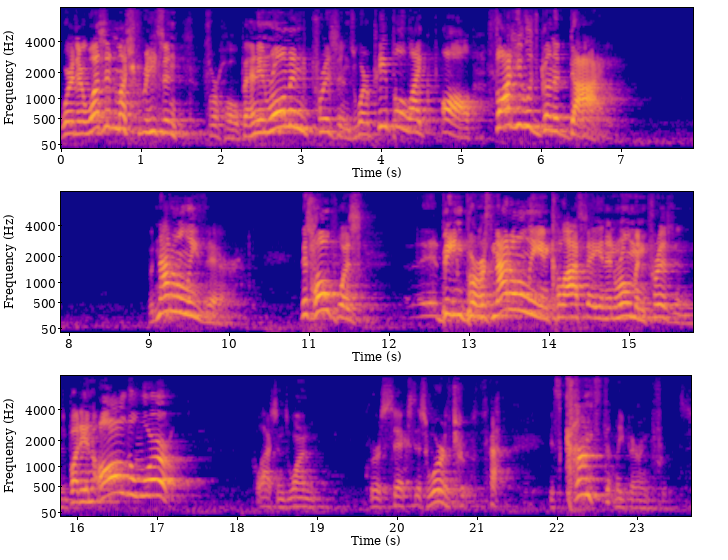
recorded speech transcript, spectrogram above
where there wasn't much reason for hope, and in Roman prisons where people like Paul thought he was going to die. But not only there, this hope was uh, being birthed not only in Colossae and in Roman prisons, but in all the world. Colossians 1 verse 6, this word of truth is constantly bearing fruits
